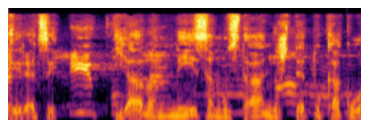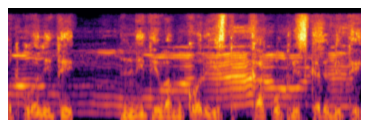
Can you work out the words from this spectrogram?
Ti reci, ja vam nisam u stanju štetu kakvu otkloniti, niti vam korist kakvu priskrbiti.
